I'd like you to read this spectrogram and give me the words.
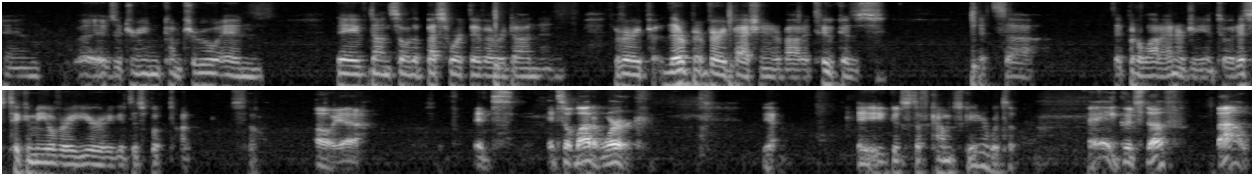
and uh, it was a dream come true. And they've done some of the best work they've ever done, and they're very they're very passionate about it too because it's uh they put a lot of energy into it. It's taken me over a year to get this book done. So Oh yeah. It's it's a lot of work. Hey, good stuff, comic skater. What's up? Hey, good stuff. Wow.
